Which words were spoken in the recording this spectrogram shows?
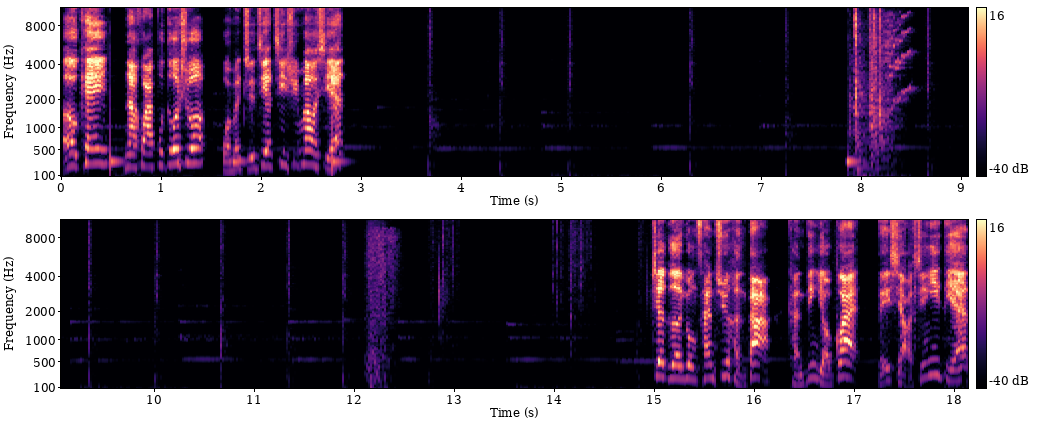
OK，那话不多说，我们直接继续冒险。这个用餐区很大，肯定有怪，得小心一点。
